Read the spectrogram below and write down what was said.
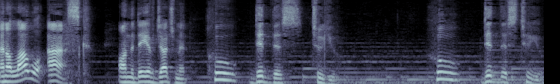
And Allah will ask on the day of judgment, who did this to you? Who did this to you?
